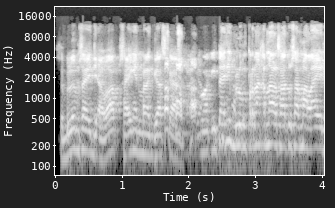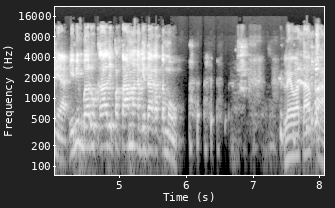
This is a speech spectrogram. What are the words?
sebelum saya jawab, saya ingin menegaskan bahwa kita ini belum pernah kenal satu sama lain ya. Ini baru kali pertama kita ketemu. Lewat apa?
